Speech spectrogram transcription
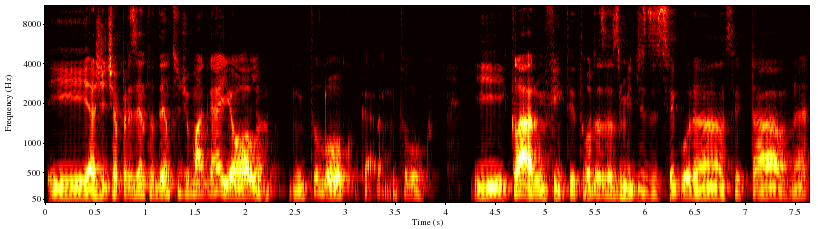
e a gente apresenta dentro de uma gaiola. Muito louco, cara, muito louco. E, claro, enfim, tem todas as medidas de segurança e tal, né?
